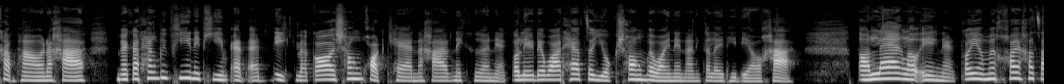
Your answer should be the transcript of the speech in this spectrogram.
Clubhouse นะคะ แม้กระทั่งพี่ๆในทีม Ad Addict แล้วก็ช่อง Podcast นะคะ ในเครือเนี่ยก็เรียกได้ว่าแทบจะยกช่องไปไว้ในนั้นกันเลยทีเดียวค่ะ ตอนแรกเราเองเนี่ยก็ยังไม่ค่อยเข้าใจ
